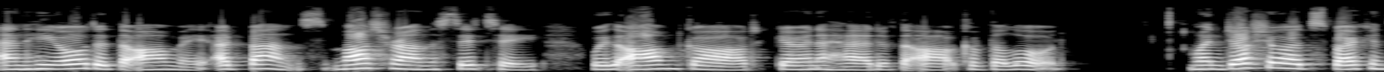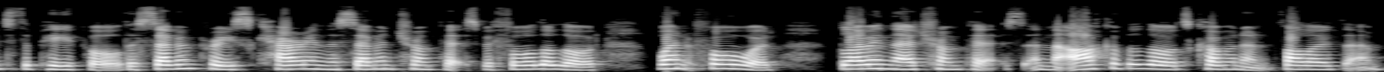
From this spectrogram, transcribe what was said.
And he ordered the army, Advance, march around the city with armed guard going ahead of the ark of the Lord. When Joshua had spoken to the people, the seven priests carrying the seven trumpets before the Lord went forward, blowing their trumpets, and the ark of the Lord's covenant followed them.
